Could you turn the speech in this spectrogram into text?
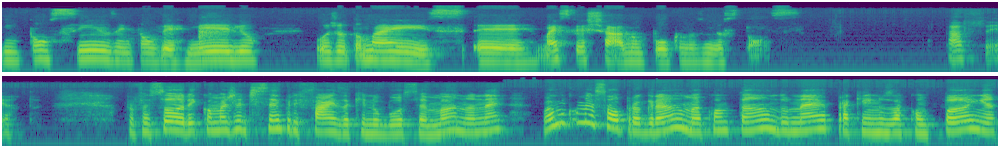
em tom cinza, em tom vermelho. Hoje eu estou mais, é, mais fechado um pouco nos meus tons. Tá certo. Professora, e como a gente sempre faz aqui no Boa Semana, né? Vamos começar o programa contando, né, para quem nos acompanha,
